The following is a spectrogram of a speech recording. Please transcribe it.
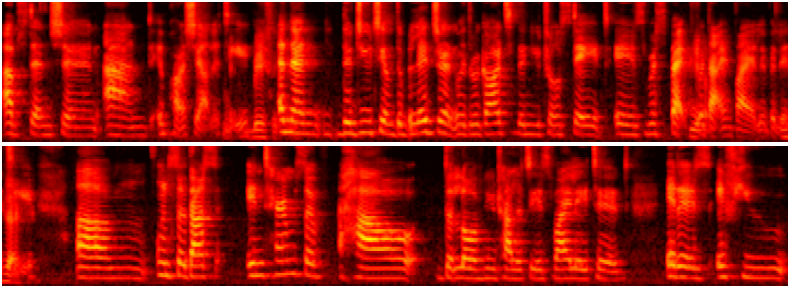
abstention and impartiality. Basically. And then the duty of the belligerent with regard to the neutral state is respect yeah. for that inviolability. Exactly. Um, and so that's in terms of how the law of neutrality is violated, it is if you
